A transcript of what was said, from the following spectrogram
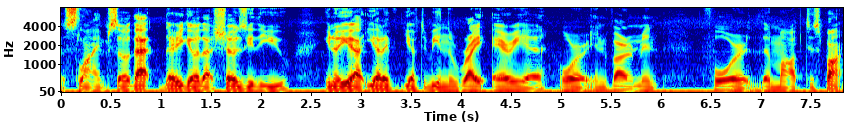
a slime. So that there you go. That shows you that you you know you got, you got you have to be in the right area or environment for the mob to spawn.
